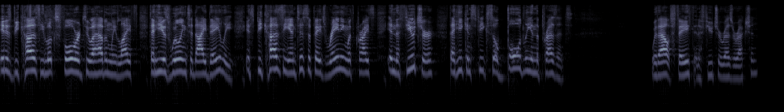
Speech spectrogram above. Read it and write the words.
It is because he looks forward to a heavenly life that he is willing to die daily. It's because he anticipates reigning with Christ in the future that he can speak so boldly in the present. Without faith in a future resurrection,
